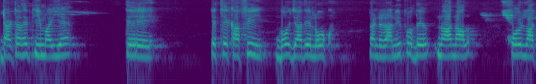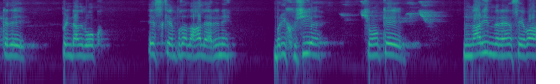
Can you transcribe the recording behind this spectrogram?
ਡਾਕਟਰਾਂ ਦੀ ਟੀਮ ਆਈ ਹੈ ਤੇ ਇੱਥੇ ਕਾਫੀ ਬਹੁਤ ਜ਼ਿਆਦਾ ਲੋਕ ਪਿੰਡ ਰਾਨੀਪੁਰ ਦੇ ਨਾਲ ਨਾਲ ਹੋਰ ਇਲਾਕੇ ਦੇ ਪਿੰਡਾਂ ਦੇ ਲੋਕ ਇਸ ਕੈਂਪ ਦਾ ਲਾਹਾ ਲੈ ਰਹੇ ਨੇ। ਬੜੀ ਖੁਸ਼ੀ ਹੈ ਕਿਉਂਕਿ ਨਾਰੀ ਨਰੈਣ ਸੇਵਾ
